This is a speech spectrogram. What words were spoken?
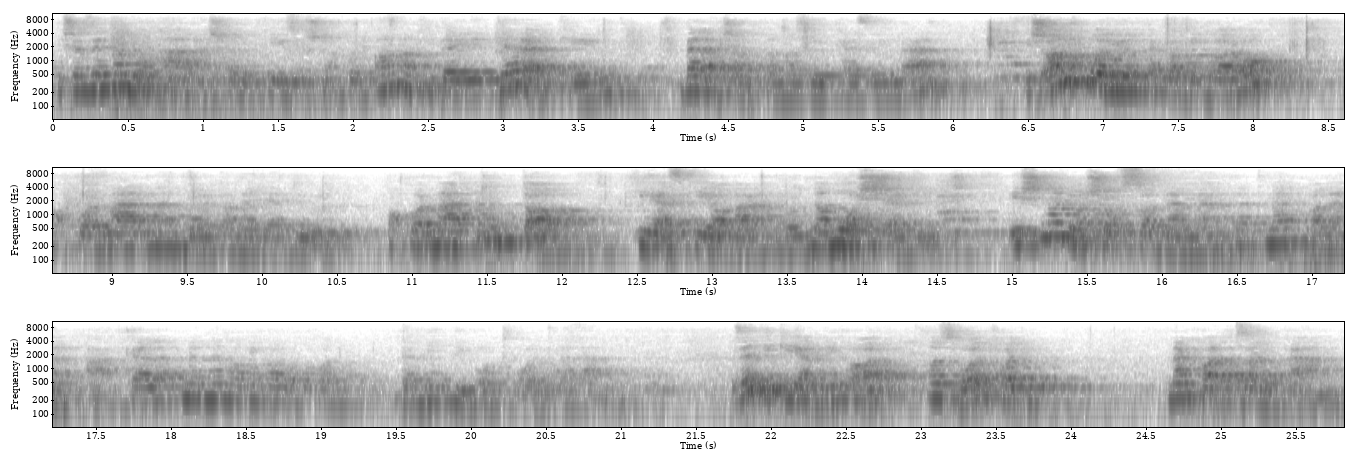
És ezért nagyon hálás vagyok Jézusnak, hogy annak idején gyerekként belecsaptam az ő kezébe, és amikor jöttek a viharok, akkor már nem voltam egyedül akkor már tudta kihez kiabálni, hogy na most segíts. És nagyon sokszor nem mentett meg, hanem át kellett mennem a viharokon, de mindig ott volt velem. Az egyik ilyen vihar az volt, hogy meghalt az anyukám.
